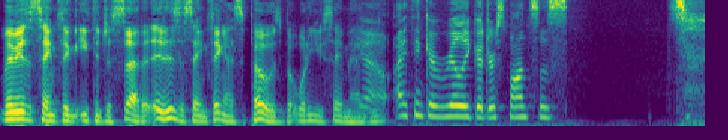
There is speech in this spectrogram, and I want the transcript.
Maybe it's the same thing that Ethan just said. It is the same thing, I suppose. But what do you say, Maggie? Yeah, I think a really good response is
